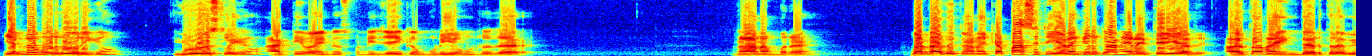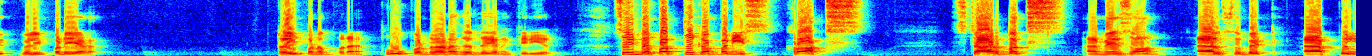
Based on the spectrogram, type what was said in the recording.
என்ன பொறுத்த வரைக்கும் யூஎஸ்லையும் ஆக்டிவாக இன்வெஸ்ட் பண்ணி ஜெயிக்க முடியுன்றத நான் நம்புகிறேன் பட் அதுக்கான கெப்பாசிட்டி எனக்கு இருக்கான்னு எனக்கு தெரியாது. அதுதான் நான் இந்த இடத்துல வெ- ட்ரை பண்ண போகிறேன் ப்ரூவ் பண்ணுறானுங்கிறது எனக்கு தெரியாது. ஸோ இந்த பத்து companies Crocs Starbucks Amazon Alphabet Apple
